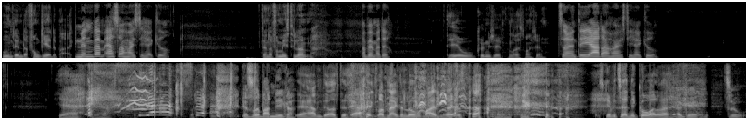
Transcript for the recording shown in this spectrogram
uden dem, der fungerer det bare ikke. Men hvem er så højst i hierarkiet? Den, der får mest i løn, Og hvem er det? det er jo køkkenchefen eller restaurantchefen. Så det er jer, der er højst i hierarkiet. Ja, ja. Jeg sidder bare og nikker. ja men det er også det. Ja. Jeg kan godt mærke, den lå på mig. Den her. Skal vi tage den i kor, eller hvad? Okay. To,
